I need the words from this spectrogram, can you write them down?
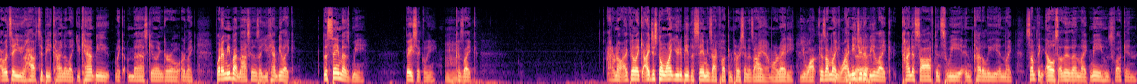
I would say you have to be kind of like you can't be like a masculine girl or like what I mean by masculine is that you can't be like the same as me, basically. Because like I don't know. I feel like I just don't want you to be the same exact fucking person as I am already. you want Because I'm like, I need you to be like kind of soft and sweet and cuddly and like something else other than like me, who's fucking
